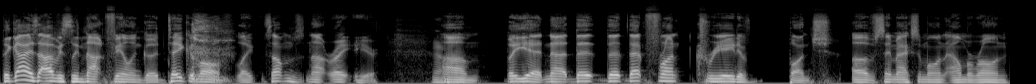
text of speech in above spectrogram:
the guy's obviously not feeling good. Take him off. Like something's not right here. Um, but yeah, no, that that that front creative bunch of Saint Maximin, Almiron,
